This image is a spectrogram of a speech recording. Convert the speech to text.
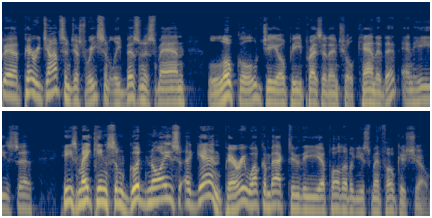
to uh, Perry Johnson just recently, businessman, local GOP presidential candidate, and he's uh, he's making some good noise again. Perry, welcome back to the uh, Paul W. Smith Focus Show.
